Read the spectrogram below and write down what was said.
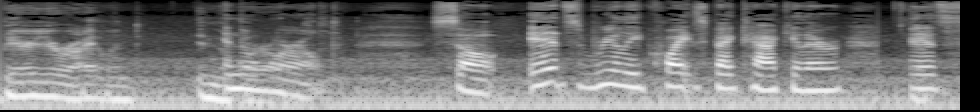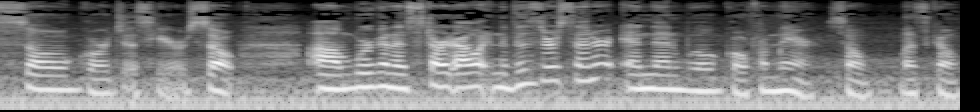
barrier island in the, in the world. world. So it's really quite spectacular. It's so gorgeous here. So um, we're gonna start out in the visitor center and then we'll go from there. So let's go.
